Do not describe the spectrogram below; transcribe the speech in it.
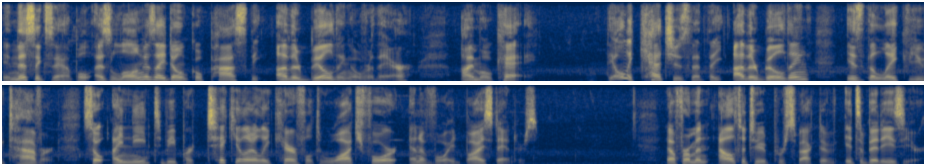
In this example, as long as I don't go past the other building over there, I'm okay. The only catch is that the other building is the Lakeview Tavern, so I need to be particularly careful to watch for and avoid bystanders. Now, from an altitude perspective, it's a bit easier.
